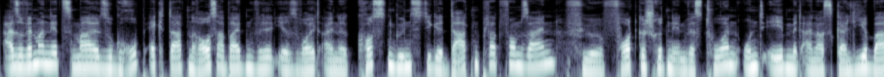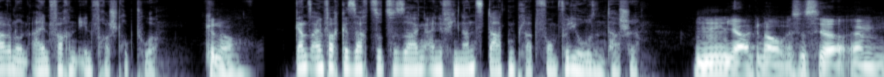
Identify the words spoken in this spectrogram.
also wenn man jetzt mal so grob Eckdaten rausarbeiten will, ihr wollt eine kostengünstige Datenplattform sein für fortgeschrittene Investoren und eben mit einer skalierbaren und einfachen Infrastruktur. Genau. Ganz einfach gesagt sozusagen eine Finanzdatenplattform für die Hosentasche. Hm, ja, genau. Es ist ja ähm,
